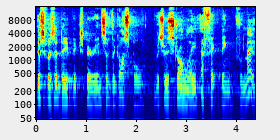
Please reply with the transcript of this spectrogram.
this was a deep experience of the gospel which was strongly affecting for me.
